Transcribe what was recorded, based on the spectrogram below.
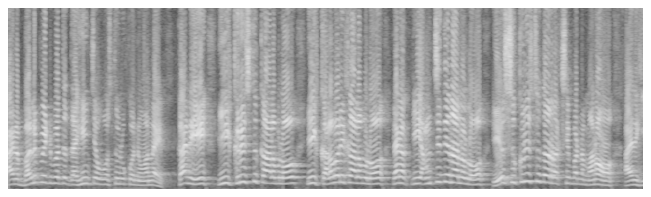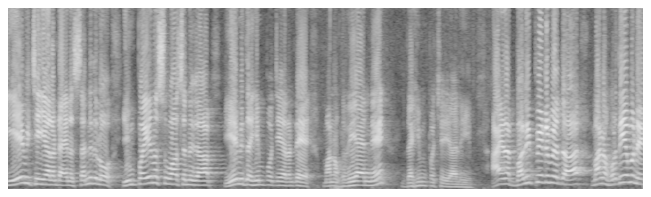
ఆయన బలిపీఠం మీద దహించే వస్తువులు కొన్ని ఉన్నాయి. కానీ ఈ క్రీస్తు కాలంలో ఈ కలవరి కాలంలో లేక ఈ అంచె దినాలలో యేసుక్రీస్తు ద్వారా రక్షింపడిన మనం ఆయనకి ఏమి చేయాలంటే ఆయన సన్నిధిలో ఇంపైన సువాసనగా ఏమి దహింప చేయాలంటే మన హృదయాన్నే దహింప చేయాలి ఆయన బలిపీఠం మీద మన హృదయమునే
